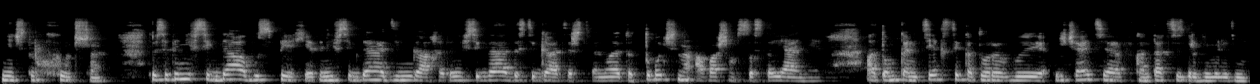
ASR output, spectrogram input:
нечто худшее. То есть это не всегда об успехе, это не всегда о деньгах, это не всегда о достигательстве, но это точно о вашем состоянии, о том контексте, который вы включаете в контакте с другими людьми.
